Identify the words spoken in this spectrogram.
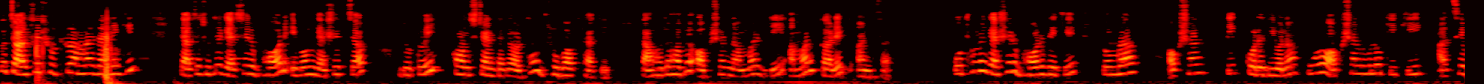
তো চার্লসের সূত্র আমরা জানি কি? চার্লসের সূত্রে গ্যাসের ভর এবং গ্যাসের চাপ দুটোই কনস্ট্যান্ট থাকে, অর্থাৎ ধ্রুবক থাকে। তাহলে হবে অপশন নাম্বার ডি আমার কারেক্ট আনসার প্রথমে গ্যাসের ভর দেখে তোমরা অপশান টিক করে দিও না। পুরো অপশানগুলো কি কি আছে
